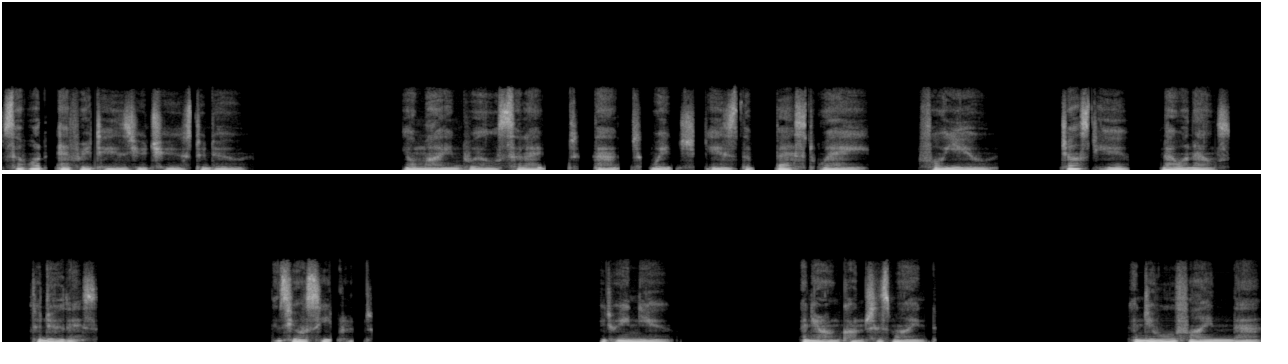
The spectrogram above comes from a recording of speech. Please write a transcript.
So, whatever it is you choose to do, your mind will select that which is the best way for you, just you, no one else, to do this. It's your secret between you and your unconscious mind. And you will find that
